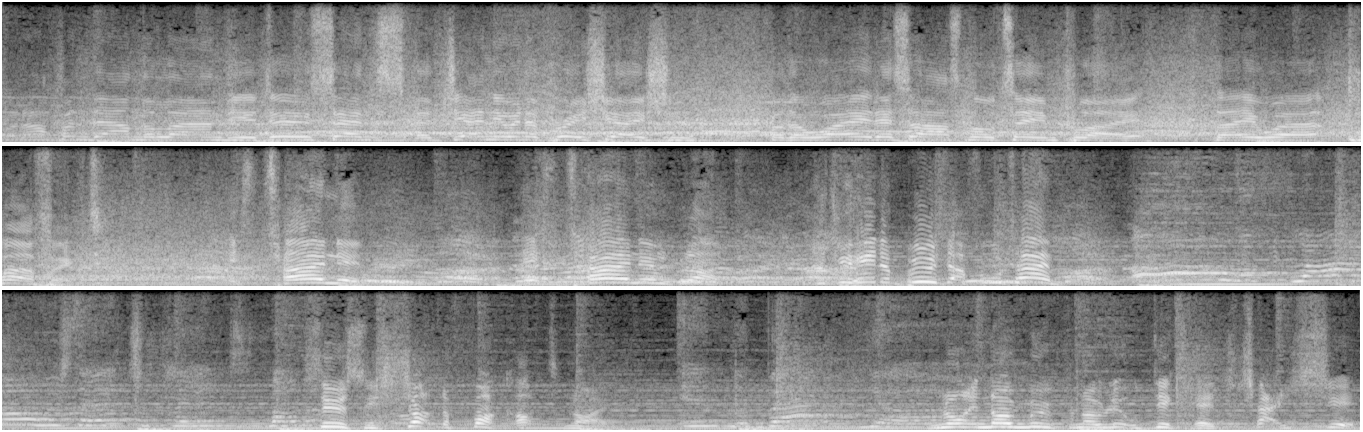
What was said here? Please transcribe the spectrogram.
But up and down the land, you do sense a genuine appreciation for the way this Arsenal team play. They were perfect. It's turning. It's turning, blood. Did you hear the booze at full time? Seriously, shut the fuck up tonight. I'm not in no mood for no little dickheads chatting shit.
